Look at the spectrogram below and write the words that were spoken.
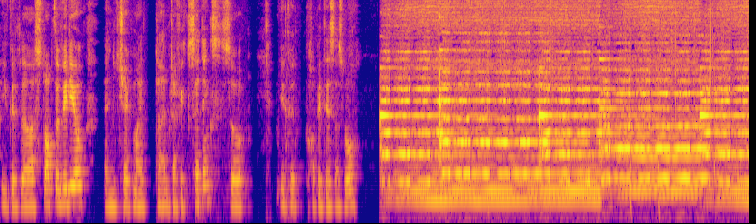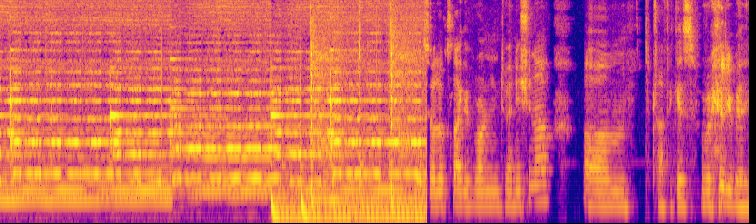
you could uh, stop the video and check my time traffic settings. So you could copy this as well so it looks like we've run into an issue now. Um, the traffic is really really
